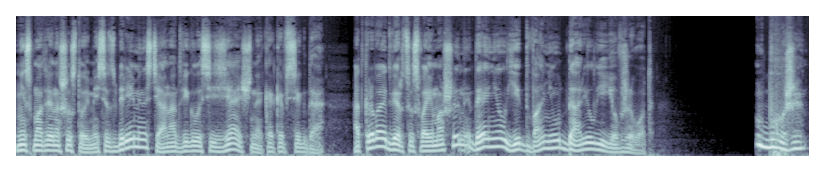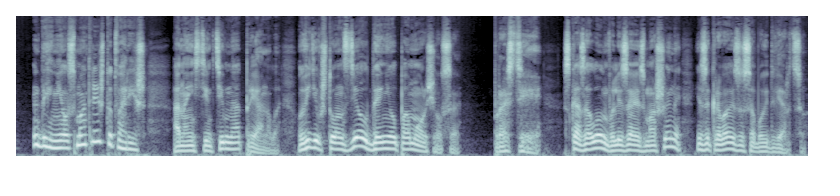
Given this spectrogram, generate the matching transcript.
Несмотря на шестой месяц беременности, она двигалась изящно, как и всегда. Открывая дверцу своей машины, Дэниел едва не ударил ее в живот. «Боже, «Дэниел, смотри, что творишь!» Она инстинктивно отпрянула. Увидев, что он сделал, Дэниел поморщился. «Прости», — сказал он, вылезая из машины и закрывая за собой дверцу.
